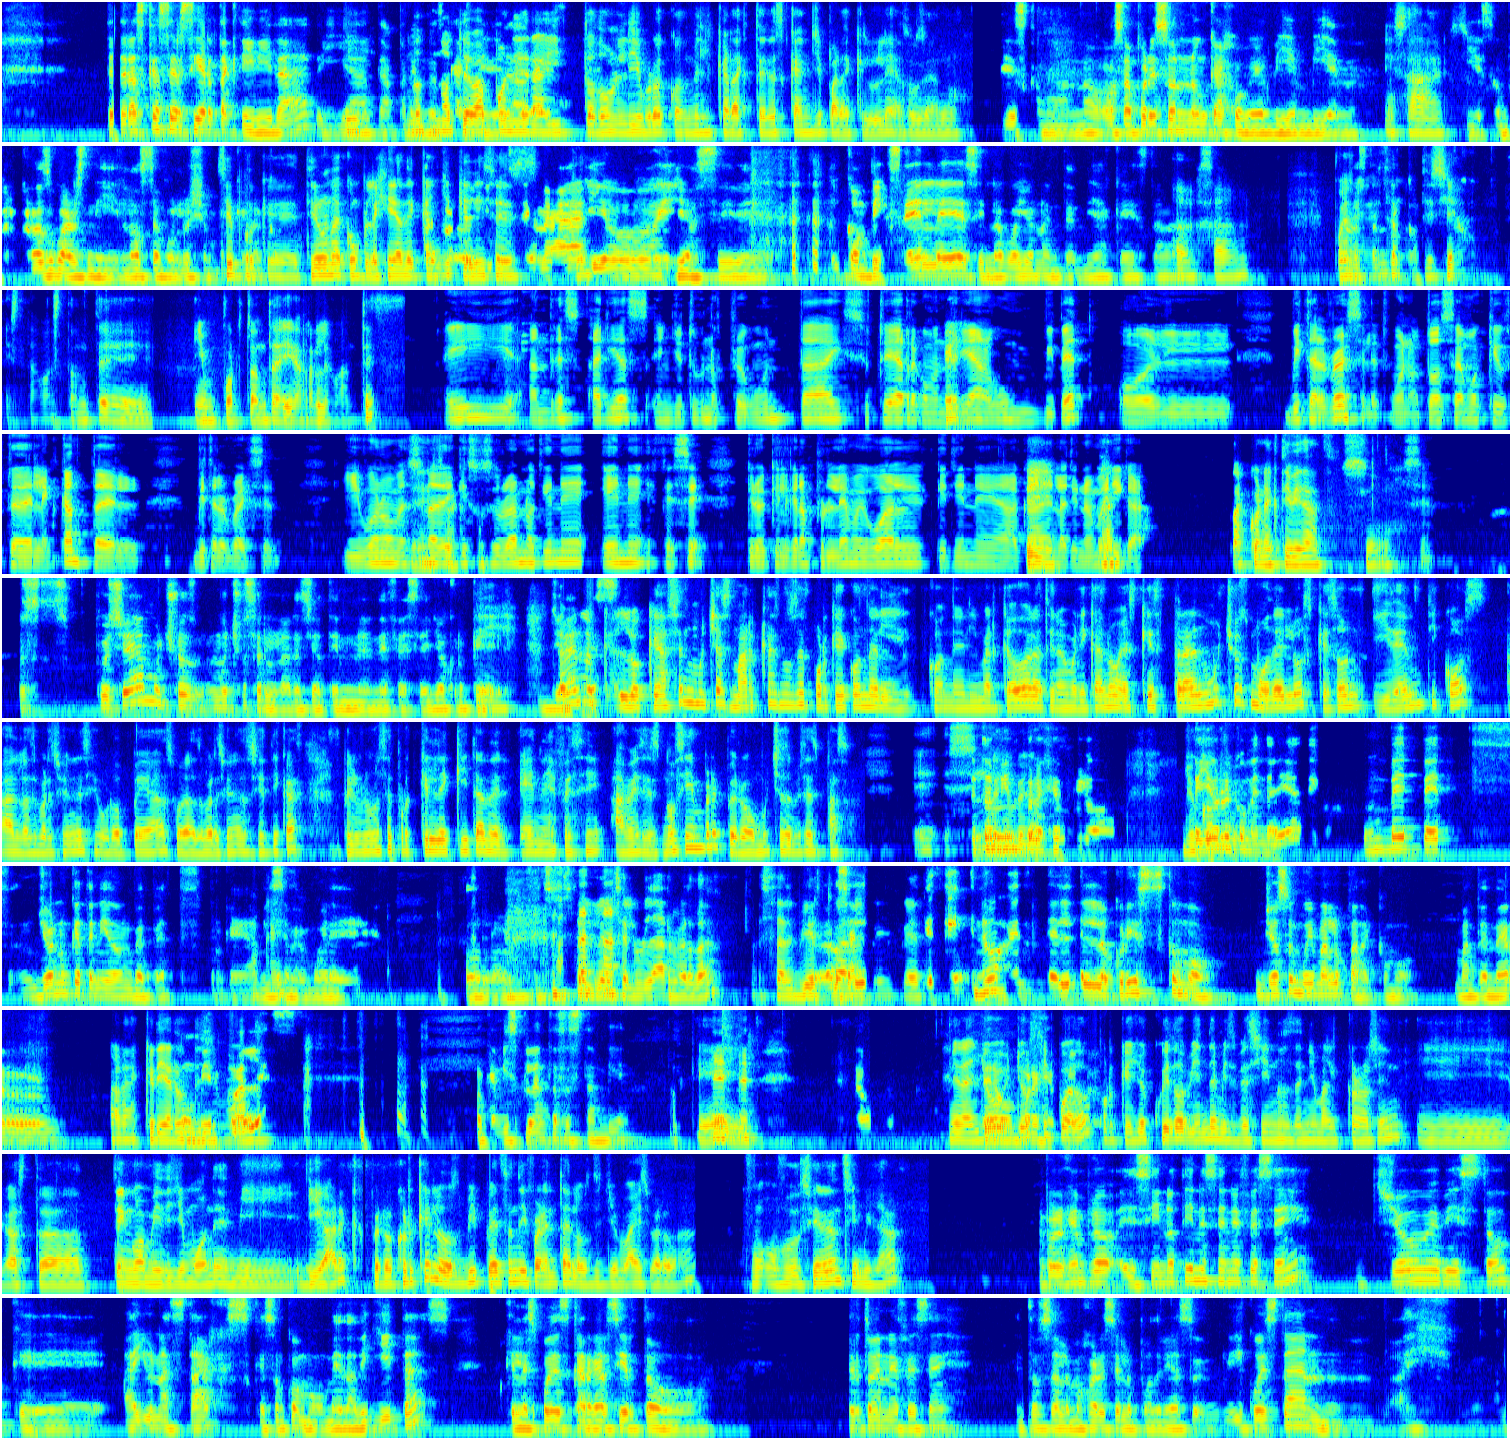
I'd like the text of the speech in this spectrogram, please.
tendrás que hacer cierta actividad y ya sí, te no, aprendes. no qué te va a poner ahí todo un libro con mil caracteres kanji para que lo leas, o sea, no. Es como, no, o sea, por eso nunca jugué bien, bien Exacto. y Super Cross Wars ni Lost Evolution. Sí, porque tiene una complejidad de kanji que dices. diccionario y así de y con pixeles y luego yo no entendía qué estaba. Ajá. Pues Bastante esta noticia está bastante importante y es relevante. Y Andrés Arias en YouTube nos pregunta si ustedes recomendarían algún Biped o el Vital Bracelet. Bueno, todos sabemos que a ustedes les encanta el Vital Bracelet. Y bueno, menciona de que su celular no tiene NFC. Creo que el gran problema igual que tiene acá Sí, en Latinoamérica. La conectividad, sí. Sí. Pues, pues ya muchos, muchos celulares ya tienen NFC. Yo creo que Sí. ya ¿Saben lo que, lo que hacen muchas marcas? No sé por qué con el, con el mercado latinoamericano, es que traen muchos modelos que son idénticos a las versiones europeas o las versiones asiáticas, pero no sé por qué le quitan el NFC a veces. No siempre, pero muchas veces pasa. Eh, sí, Yo también, por ejemplo, Yo, que yo recomendaría digo, un BPET. Yo nunca he tenido un BPET porque a mí se me muere todo lo. Está el celular, ¿verdad? Está el virtual. O sea, el- Biped. Es que no, el- el- lo curioso es como yo soy muy malo para como mantener para crear un virtuales. Porque mis plantas están bien. Ok. Mira, yo, Pero, yo sí ejemplo- puedo porque yo cuido bien de mis vecinos de Animal Crossing y hasta tengo a mi Digimon en mi D-Arc, pero creo que los bipeds son diferentes a los Digivice, ¿verdad? Fu- ¿Funcionan similar? Por ejemplo, eh, si no tienes NFC, yo he visto que hay unas tags que son como medallitas que les puedes cargar cierto, cierto NFC. Entonces a lo mejor ese lo podrías... Y cuestan, ay,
